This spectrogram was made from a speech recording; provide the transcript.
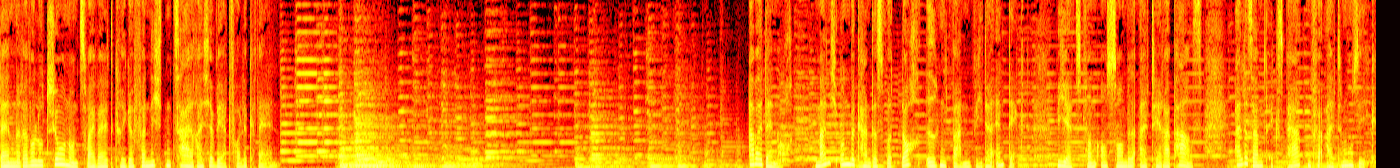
denn Revolution und zwei Weltkriege vernichten zahlreiche wertvolle Quellen. Aber dennoch, manch Unbekanntes wird doch irgendwann wieder entdeckt, wie jetzt vom Ensemble Altera Pars, allesamt Experten für alte Musik.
